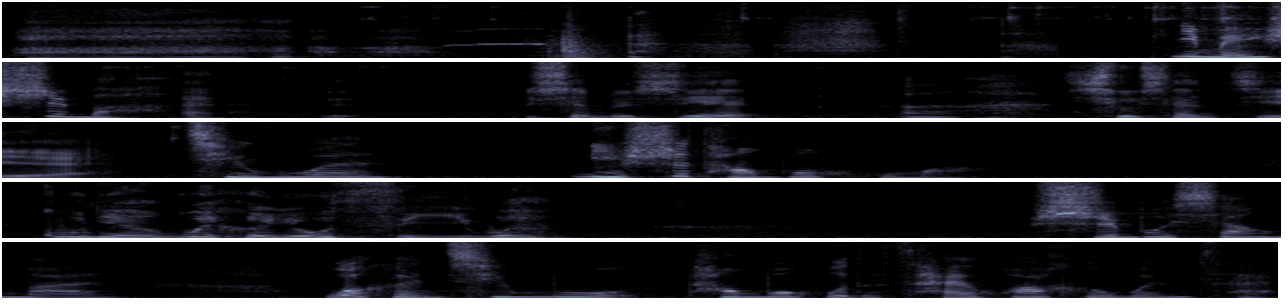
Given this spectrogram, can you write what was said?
啊！你没事吧？哎，什么事？秀香姐，请问你是唐伯虎吗？姑娘为何有此疑问？实不相瞒，我很倾慕唐伯虎的才华和文采，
